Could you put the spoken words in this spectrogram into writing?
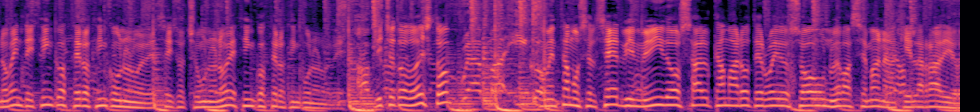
950519 681950519 Dicho todo esto, comenzamos el set. Bienvenidos al Camarote Radio Show, nueva semana aquí en la radio.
